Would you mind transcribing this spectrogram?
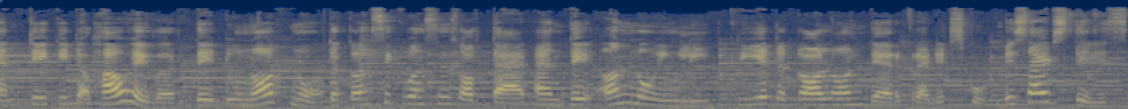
and take it up. However, they do not know the consequences of that and they unknowingly create a toll on their credit score. Besides this,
